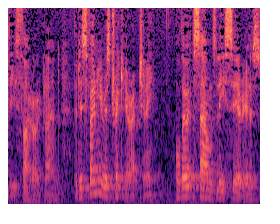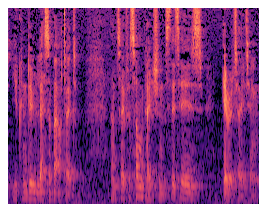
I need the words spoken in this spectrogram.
the thyroid gland. The dysphonia is trickier actually. Although it sounds least serious, you can do less about it. And so for some patients, this is irritating.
